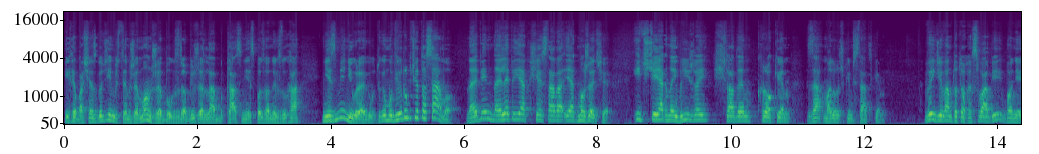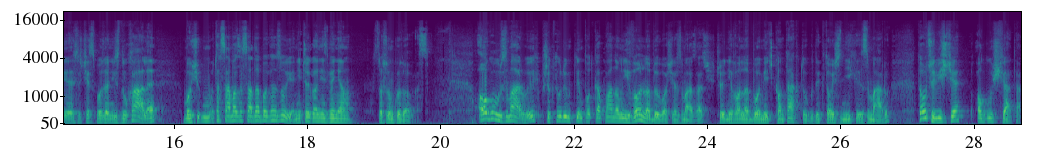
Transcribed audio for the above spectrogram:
I chyba się zgodzimy z tym, że mądrze Bóg zrobił, że dla klas niespodzonych z ducha nie zmienił reguł, tylko mówił, róbcie to samo. Najlepiej jak się stara, jak możecie. Idźcie jak najbliżej, śladem, krokiem za maluczkim statkiem. Wyjdzie wam to trochę słabiej, bo nie jesteście spodzeni z ducha, ale ta sama zasada obowiązuje. Niczego nie zmieniam w stosunku do was. Ogół zmarłych, przy którym tym podkapłanom nie wolno było się zmazać, czyli nie wolno było mieć kontaktu, gdy ktoś z nich zmarł, to oczywiście ogół świata,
